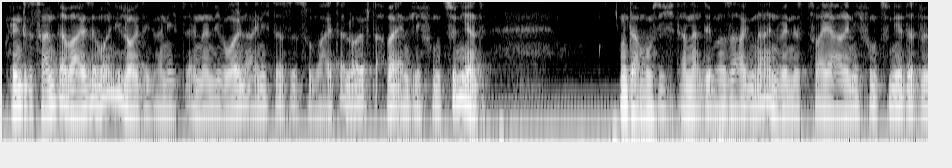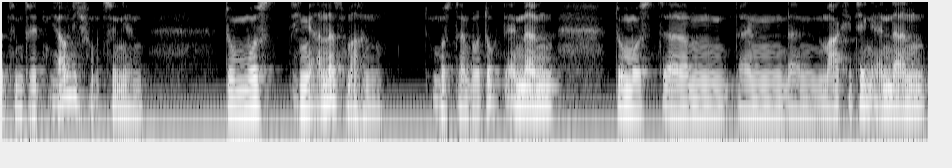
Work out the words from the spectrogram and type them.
Und interessanterweise wollen die Leute gar nichts ändern. Die wollen eigentlich, dass es so weiterläuft, aber endlich funktioniert. Und da muss ich dann halt immer sagen, nein, wenn es zwei Jahre nicht funktioniert hat, wird es im dritten Jahr auch nicht funktionieren. Du musst Dinge anders machen. Du musst dein Produkt ändern, du musst ähm, dein, dein Marketing ändern,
